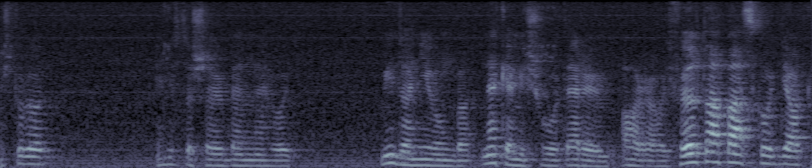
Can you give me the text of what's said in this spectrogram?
és tudod, én biztos vagyok benne, hogy mindannyiunkban nekem is volt erőm arra, hogy föltápászkodjak,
